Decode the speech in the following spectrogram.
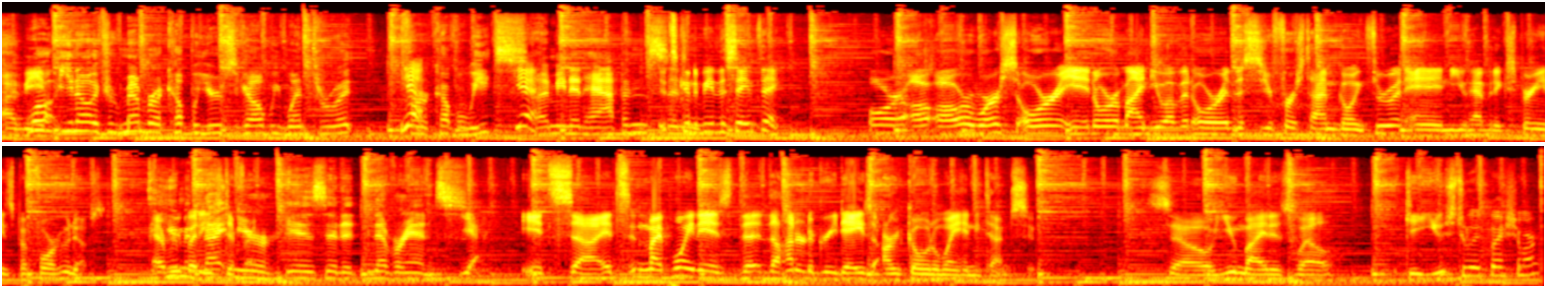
I mean, Well, you know, if you remember a couple years ago, we went through it Yeah. for a couple weeks. Yeah. I mean, it happens. it's and- gonna be the same thing, or, or or worse, or it'll remind you of it, or this is your first time going through it and you haven't experienced before. Who knows? Everybody's human different. is that it never ends. Yeah, it's uh, it's my point is the the hundred degree days aren't going away anytime soon. So you might as well get used to it? Question mark.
